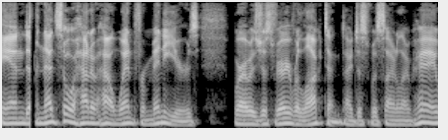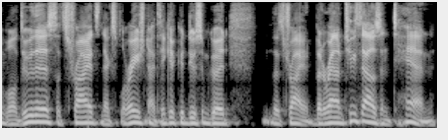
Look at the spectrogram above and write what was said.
And and that's so how to, how it went for many years, where I was just very reluctant. I just was sort of like, hey, we'll do this. Let's try it. It's an exploration. I think it could do some good. Let's try it. But around 2010.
